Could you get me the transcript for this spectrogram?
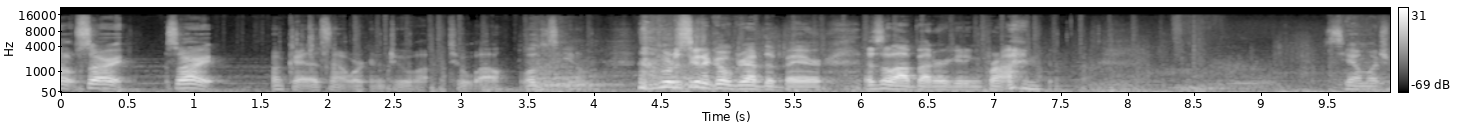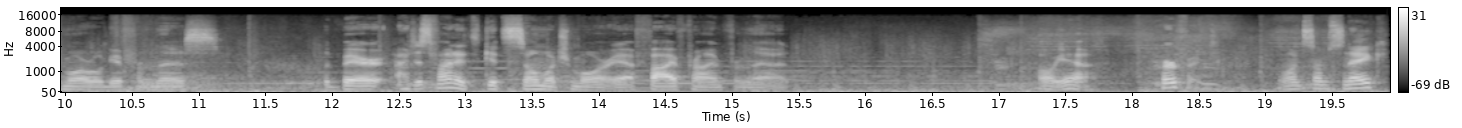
Oh, sorry. Sorry. Okay, that's not working too uh, too well. We'll just eat them. We're just gonna go grab the bear. That's a lot better getting prime. See how much more we'll get from this. The bear, I just find it gets so much more. Yeah, five prime from that. Oh yeah, perfect. Want some snake?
